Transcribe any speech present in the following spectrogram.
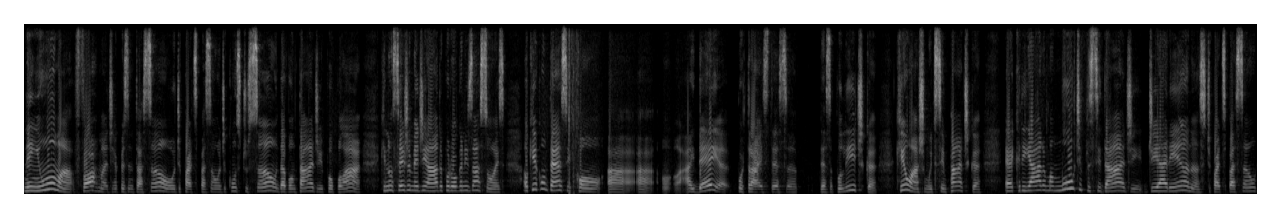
nenhuma forma de representação ou de participação ou de construção da vontade popular que não seja mediada por organizações. O que acontece com a, a, a ideia por trás dessa dessa política, que eu acho muito simpática, é criar uma multiplicidade de arenas de participação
